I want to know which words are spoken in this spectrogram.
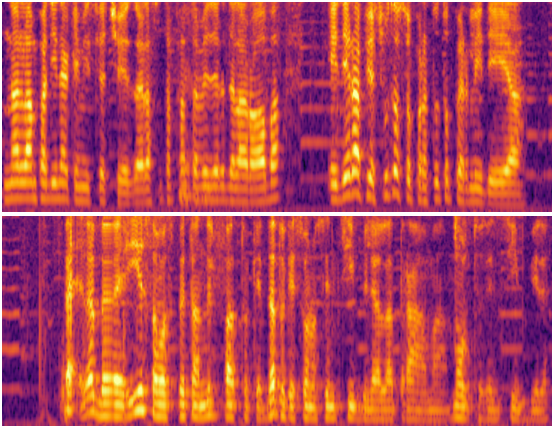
una lampadina che mi si è accesa, era stata fatta vedere della roba ed era piaciuta soprattutto per l'idea. Beh, vabbè, io stavo aspettando il fatto che, dato che sono sensibile alla trama, molto sensibile,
